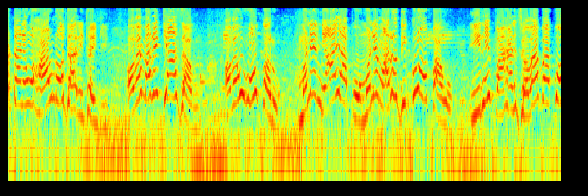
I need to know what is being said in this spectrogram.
અટાણે હું હાવ નોધારી થઈ ગઈ. હવે મારે ક્યાં જાવું? હવે હું શું કરું? મને ન્યાય આપો, મને મારો દીકરો અપાવો. એની પહેણ જવાબ આપો.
